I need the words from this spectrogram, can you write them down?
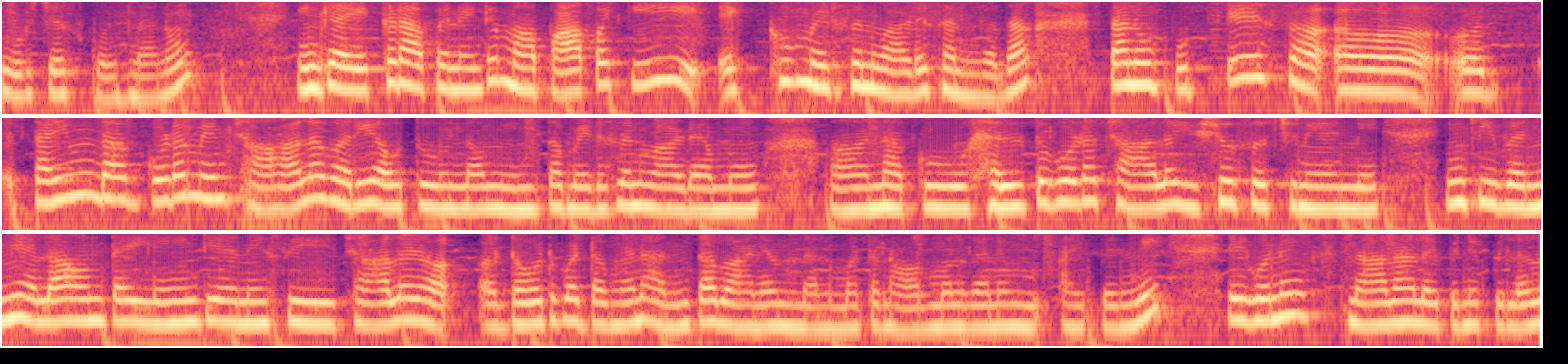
తుడిచేసుకుంటున్నాను. ఇంకా ఎక్కడ ఆపానంటే మా పాపకి ఎక్కువ మెడిసిన్ వాడేశాను కదా తను పుట్టే స- టైం దాకా కూడా మేము చాలా వరి అవుతూ ఉన్నాం. ఇంత మెడిసిన్ వాడాము. నాకు హెల్త్ కూడా చాలా ఇష్యూస్ వచ్చినాయండి. ఇంక ఇవన్నీ ఎలా ఉంటాయి ఏంటి అనేసి చాలా డౌట్ పడ్డాం కానీ అంతా బాగానే ఉందన్నమాట. నార్మల్గానే అయిపోయింది. ఇవన్నీ స్నానాలు అయిపోయినాయి పిల్లల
